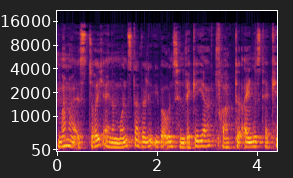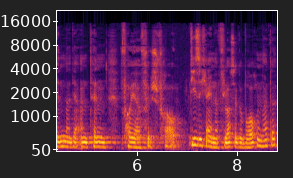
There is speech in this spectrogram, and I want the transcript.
Mama, ist solch eine Monsterwelle über uns hinweggejagt? fragte eines der Kinder der Antennenfeuerfischfrau, die sich eine Flosse gebrochen hatte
